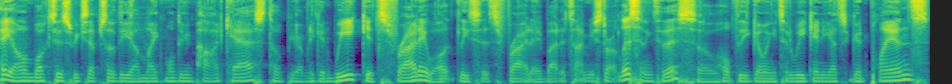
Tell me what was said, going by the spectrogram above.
Hey, all, and welcome to this week's episode of the uh, Mike Muldoon podcast. Hope you're having a good week. It's Friday. Well, at least it's Friday by the time you start listening to this. So hopefully, going into the weekend, you got some good plans.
